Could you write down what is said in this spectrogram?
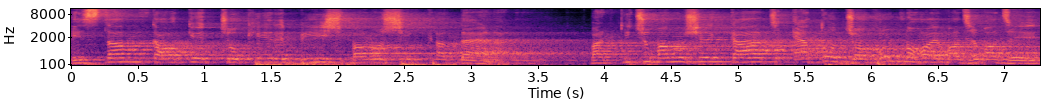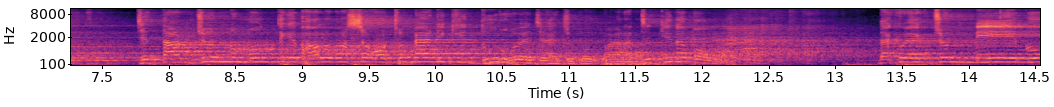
ইসলাম কাউকে চোখের বিষ মানুষ শিক্ষা দেয় না। বাট কিছু মানুষের কাজ এত জঘন্য হয় মাঝে মাঝে যে তার জন্য মন থেকে ভালোবাসা অটোমেটিকলি দূর হয়ে যায় যুবক ভাইরা। ঠিক কিনা বল? দেখো, একজন মেয়ে এবং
